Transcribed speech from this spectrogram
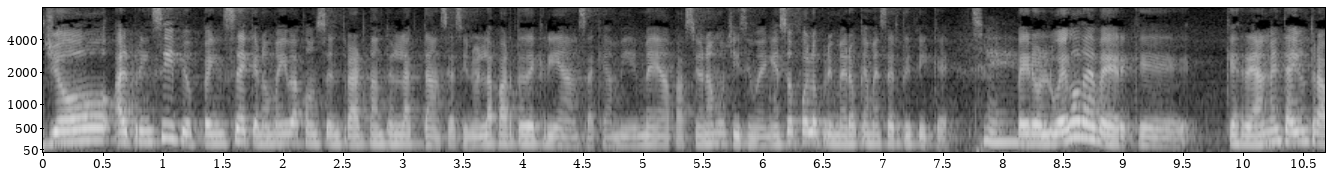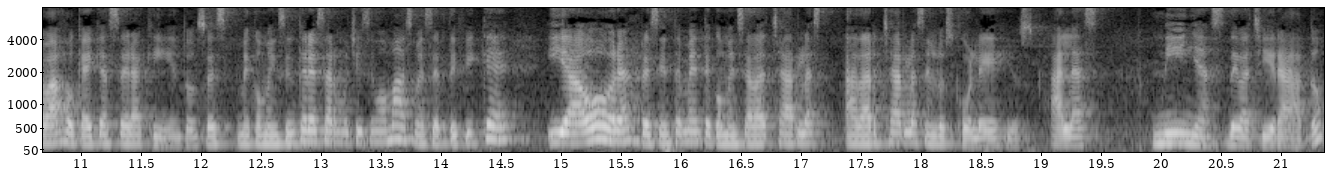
yo al principio pensé que no me iba a concentrar tanto en lactancia, sino en la parte de crianza, que a mí me apasiona muchísimo. En eso fue lo primero que me certifiqué. Pero luego de ver que que realmente hay un trabajo que hay que hacer aquí. Entonces me comencé a interesar muchísimo más, me certifiqué y ahora recientemente comencé a dar charlas, a dar charlas en los colegios a las niñas de bachillerato,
